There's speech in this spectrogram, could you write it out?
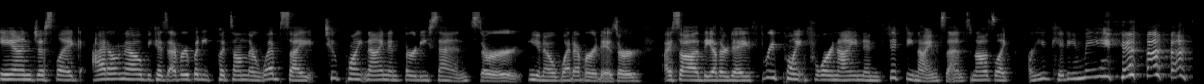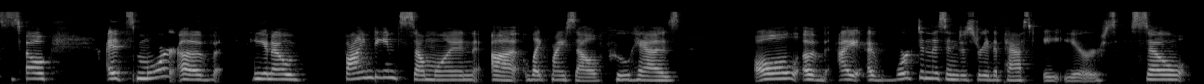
And just like, I don't know, because everybody puts on their website 2.9 and 30 cents or, you know, whatever it is. Or I saw the other day 3.49 and 59 cents. And I was like, are you kidding me? so it's more of, you know, finding someone uh, like myself who has all of I, I've worked in this industry the past eight years. So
